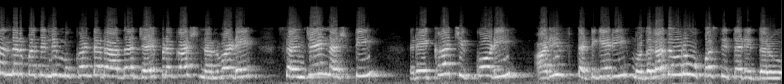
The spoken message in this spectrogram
ಸಂದರ್ಭದಲ್ಲಿ ಮುಖಂಡರಾದ ಜಯಪ್ರಕಾಶ್ ನಲ್ವಾಡೆ, ಸಂಜಯ್ ನಷ್ಟಿ, ರೇಖಾ ಚಿಕ್ಕೋಡಿ, ಅರೀಫ್ ತಟಗೇರಿ ಮೊದಲಾದವರು ಉಪಸ್ಥಿತರಿದ್ದರು.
